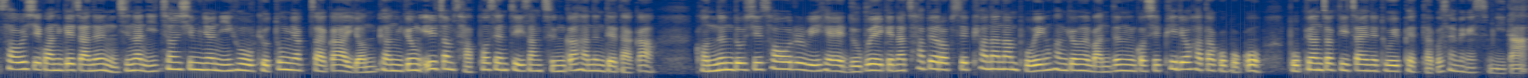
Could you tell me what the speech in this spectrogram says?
서울시 관계자는 지난 2010년 이후 교통약자가 연평균 1.4% 이상 증가하는 데다가 걷는 도시 서울을 위해 누구에게나 차별 없이 편안한 보행 환경을 만드는 것이 필요하다고 보고 보편적 디자인을 도입했다고 설명했습니다.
